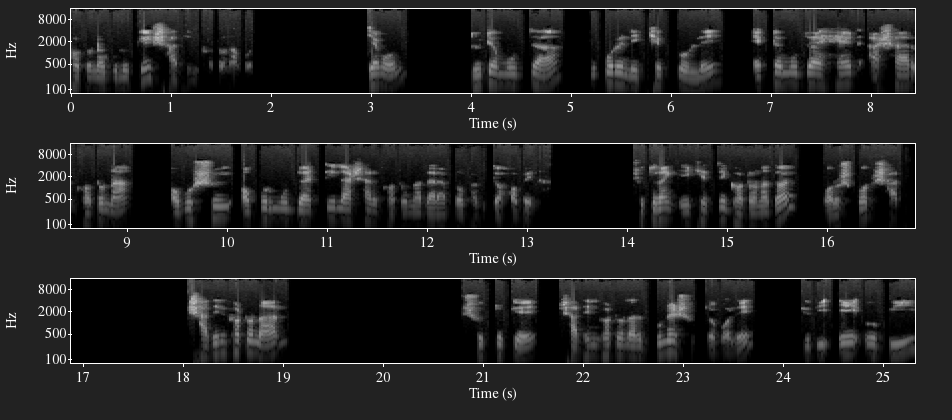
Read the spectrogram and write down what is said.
ঘটনাগুলোকে স্বাধীন ঘটনা বলে। যেমন, দুইটা মুদ্রা উপরে নিক্ষেপ করলে একটা মুদ্রায় হেড আসার ঘটনা অবশ্যই অপর মুদ্রায় টেল আসার ঘটনা দ্বারা প্রভাবিত হবে না। সুতরাং এক্ষেত্রে ঘটনাদ্বয় পরস্পর স্বাধীন। স্বাধীন ঘটনার সূত্রকে স্বাধীন ঘটনার গুণের সূত্র বলে। যদি এ ও বি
